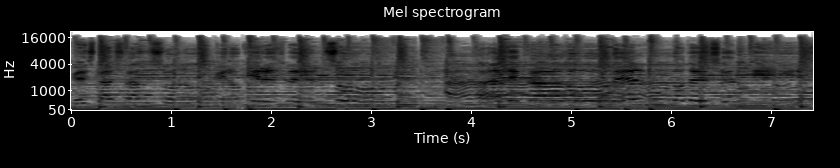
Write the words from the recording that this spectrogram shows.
que estás tan solo que no quieres ver el sol. Alejado del mundo te sentís,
